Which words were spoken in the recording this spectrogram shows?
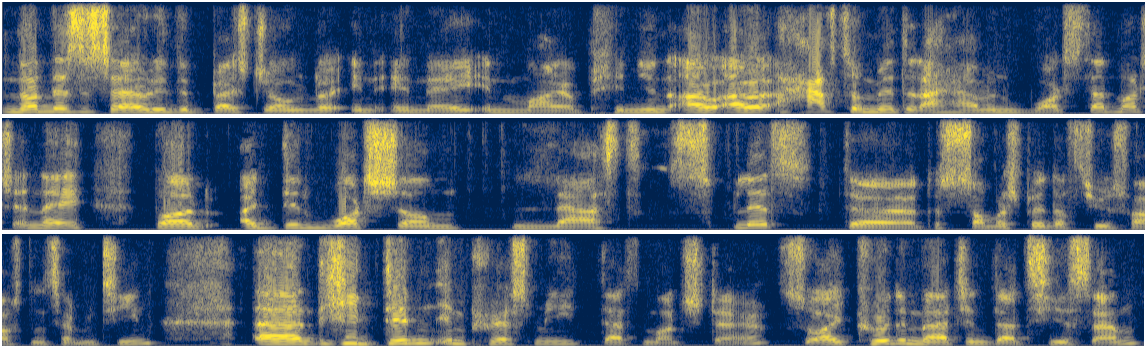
not necessarily the best jungler in NA, in my opinion. I, I have to admit that I haven't watched that much NA, but I did watch some last split, the the summer split of 2017, and he didn't impress me that much there. So I could imagine that TSM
